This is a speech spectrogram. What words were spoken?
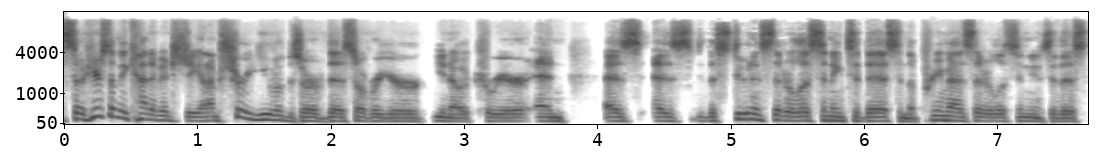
so here's something kind of interesting, and I'm sure you've observed this over your you know career. And as as the students that are listening to this and the pre meds that are listening to this,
